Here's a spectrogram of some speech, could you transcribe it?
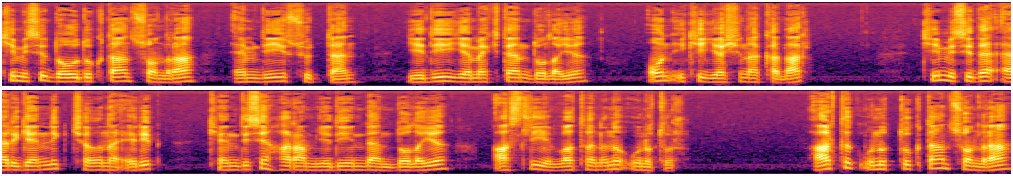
kimisi doğduktan sonra emdiği sütten, yediği yemekten dolayı 12 yaşına kadar, kimisi de ergenlik çağına erip kendisi haram yediğinden dolayı asli vatanını unutur. Artık unuttuktan sonra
